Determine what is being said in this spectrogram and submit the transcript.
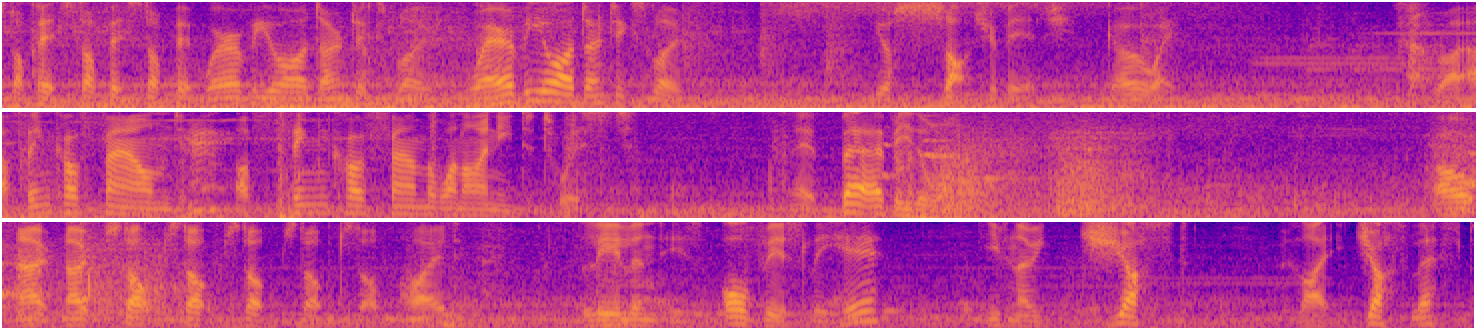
Stop it, stop it, stop it. Wherever you are, don't explode. Wherever you are, don't explode. You're such a bitch. Go away. Right, I think I've found I think I've found the one I need to twist. It better be the one. Oh no, no, stop, stop, stop, stop, stop, hide. Leland is obviously here, even though he just like just left.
